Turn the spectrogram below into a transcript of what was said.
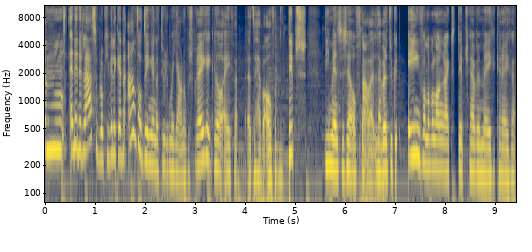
Um, en in het laatste blokje wil ik een aantal dingen natuurlijk met jou nog bespreken. Ik wil even het hebben over de tips die mensen zelf... Nou, we hebben natuurlijk één van de belangrijkste tips hebben meegekregen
